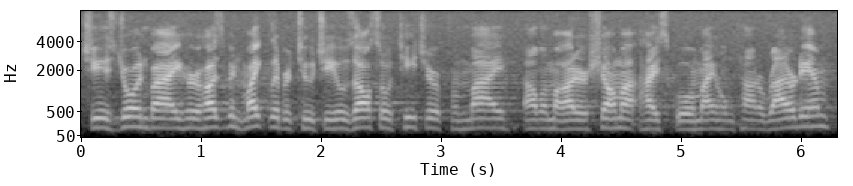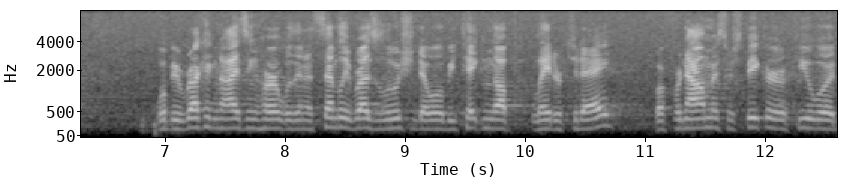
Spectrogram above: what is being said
She is joined by her husband, Mike Libertucci, who is also a teacher from my alma mater, Schalmont High School, in my hometown of Rotterdam. We'll be recognizing her with an assembly resolution that we'll be taking up later today. But for now, Mr. Speaker, if you would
